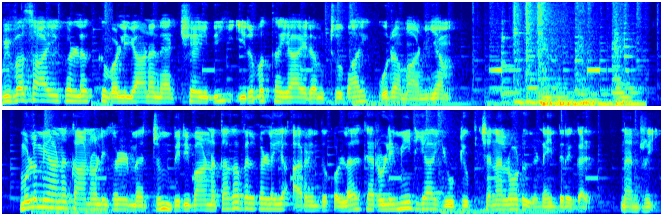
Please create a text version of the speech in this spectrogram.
விவசாயிகளுக்கு வெளியான நற்செய்தி இருபத்தையாயிரம் ரூபாய் உரமானியம். முழுமையான காணொளிகள் மற்றும் விரிவான தகவல்களை அறிந்து கொள்ள கரோலி மீடியா யூடியூப் சேனலோடு இணைந்திருங்கள். நன்றி.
